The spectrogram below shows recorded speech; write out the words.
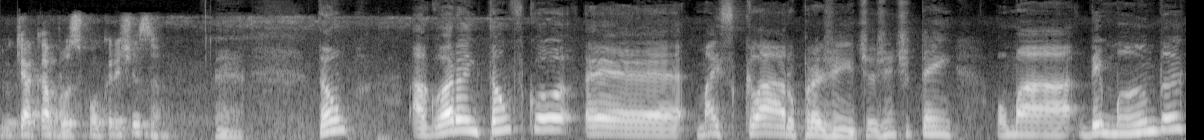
do que acabou se concretizando. É. Então, agora então ficou é, mais claro para a gente. A gente tem uma demanda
